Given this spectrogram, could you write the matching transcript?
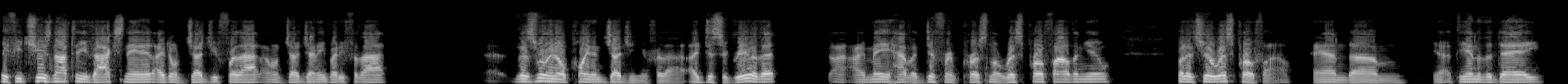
if you choose not to be vaccinated, I don't judge you for that. I don't judge anybody for that. Uh, there's really no point in judging you for that. I disagree with it. I, I, may have a different personal risk profile than you, but it's your risk profile. And um, you know, at the end of the day,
